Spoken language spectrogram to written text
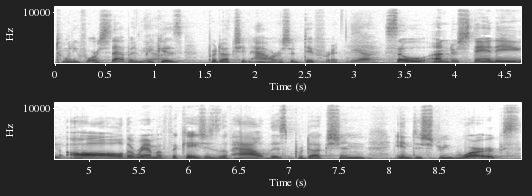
24 7 Yeah. because production hours are different. Yeah. So understanding all the ramifications of how this production industry works,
